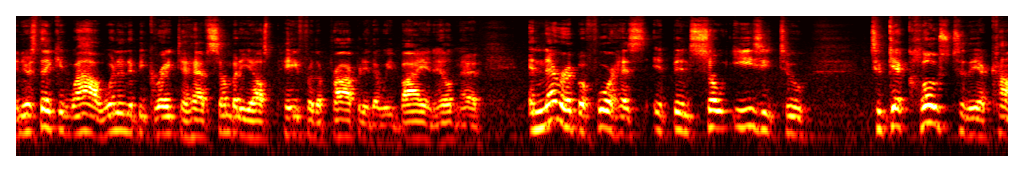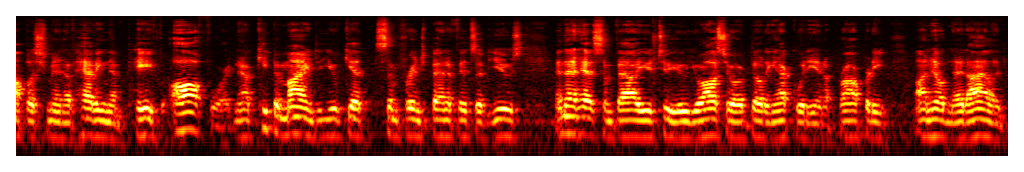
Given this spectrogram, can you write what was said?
and you're thinking, wow, wouldn't it be great to have somebody else pay for the property that we buy in Hilton Head? And never before has it been so easy to to get close to the accomplishment of having them pay all for it. Now, keep in mind that you get some fringe benefits of use, and that has some value to you. You also are building equity in a property on Hilton Head Island.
